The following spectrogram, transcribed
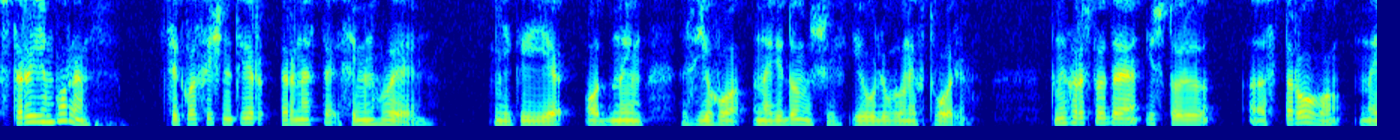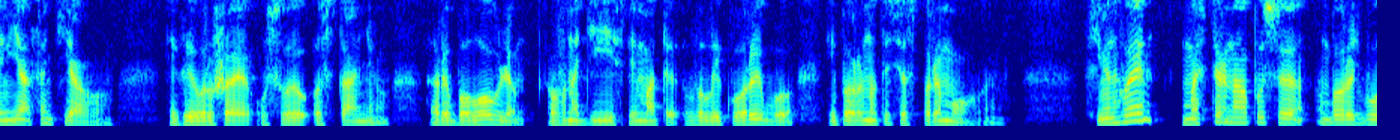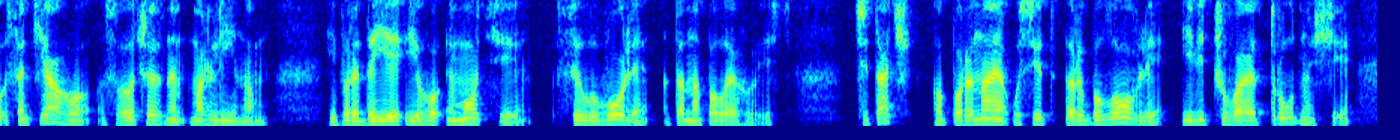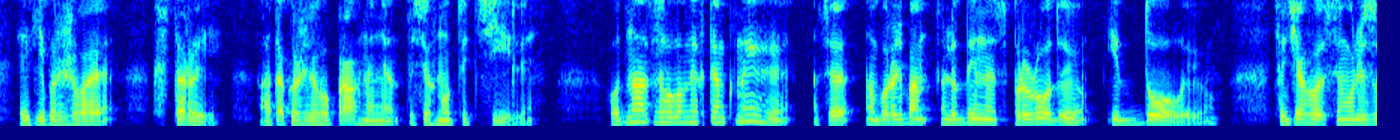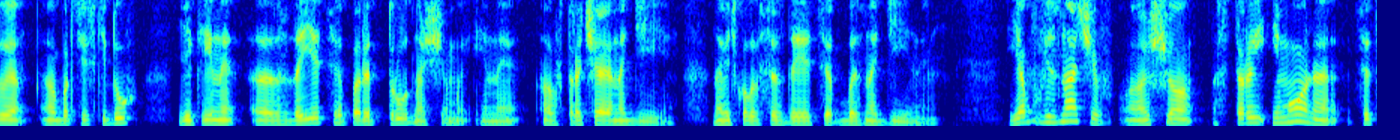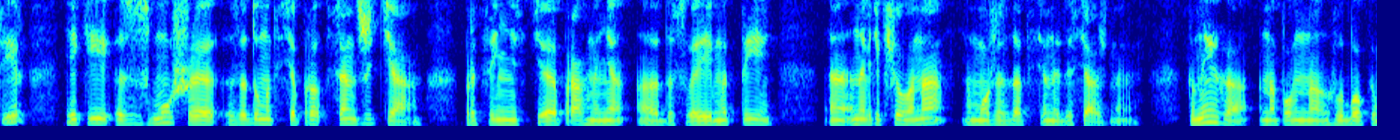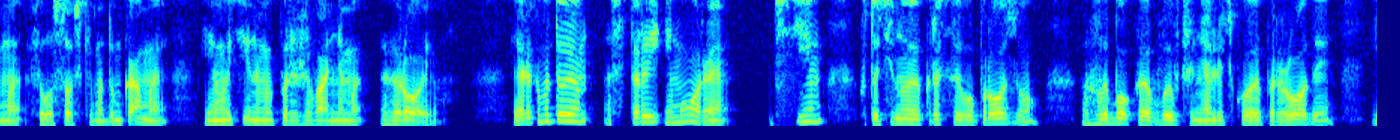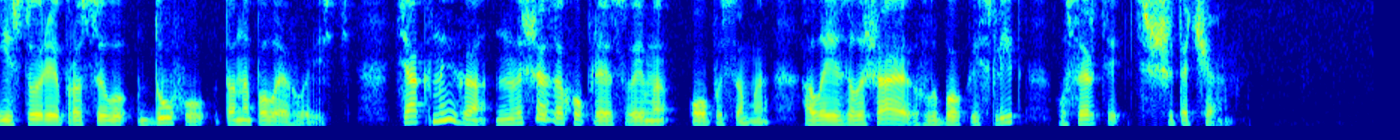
Старе море це класичний твір Ернеста Хемінгуея, який є одним з його найвідоміших і улюблених творів. Книга розповідає історію е, старого на ім'я Сантьяго, який вирушає у свою останню риболовлю в надії спіймати велику рибу і повернутися з перемогою. Хемінгуей майстерно описує боротьбу Сантьяго з величезним Марліном і передає його емоції, силу волі та наполегливість. Читач поринає у світ риболовлі і відчуває труднощі, які переживає старий, а також його прагнення досягнути цілі. Одна з головних тем книги це боротьба людини з природою і долею. Сантьяго символізує е, борцівський дух, який не е, здається перед труднощами і не е, втрачає надії, навіть коли все здається безнадійним. Я б відзначив, що Старий і море це твір, який змушує задуматися про сенс життя, про цінність прагнення до своєї мети, навіть якщо вона може здатися недосяжною. Книга наповнена глибокими філософськими думками і емоційними переживаннями героїв. Я рекомендую Старий і море всім, хто цінує красиву прозу, глибоке вивчення людської природи і історії про силу духу та наполегливість. Ця книга не лише захоплює своїми описами, але й залишає глибокий слід у серці читача.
